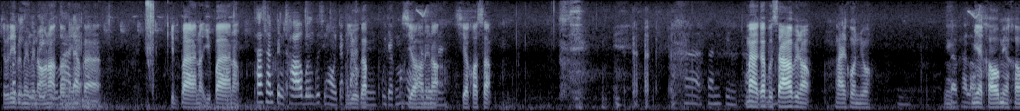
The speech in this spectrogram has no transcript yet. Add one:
สวัสดีเป็นพี่น้องเนาะตอนนี้ก็กินปลาเนาะอยู่ปลาเนาะถ้าฉันเป็นเขาเบิ้งกูสิหอจักอยู่กับเชียร์เขาเนาะเชียร์คอสับมากับผู้สาวพี่น้อง หลายคนอยู่นี่เมียเขาเมียเขา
